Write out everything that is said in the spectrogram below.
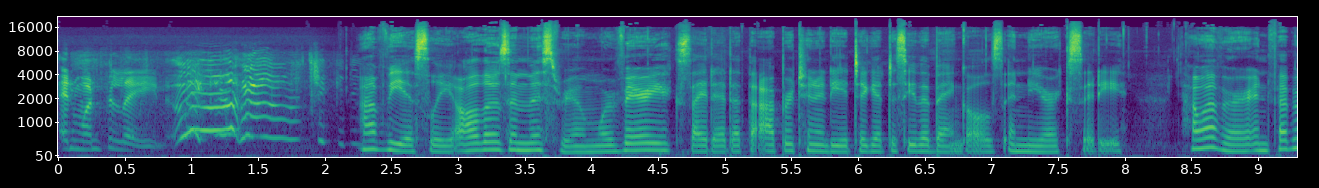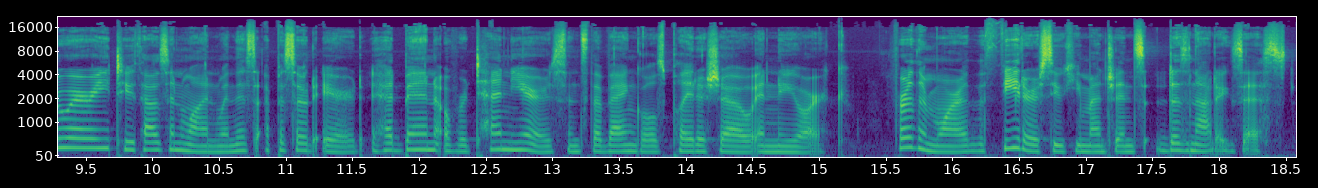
and one for Lane. Obviously, all those in this room were very excited at the opportunity to get to see the Bangles in New York City. However, in February 2001, when this episode aired, it had been over 10 years since the Bangles played a show in New York. Furthermore, the theater Suki mentions does not exist.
